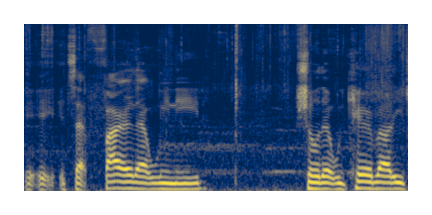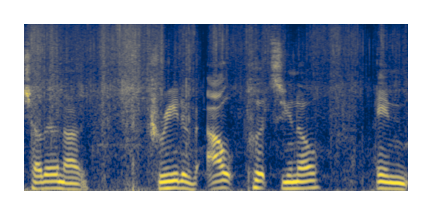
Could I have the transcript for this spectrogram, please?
It, it's that fire that we need. Show that we care about each other and our creative outputs you know? And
